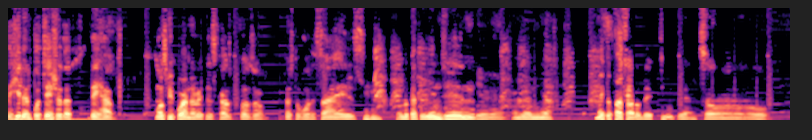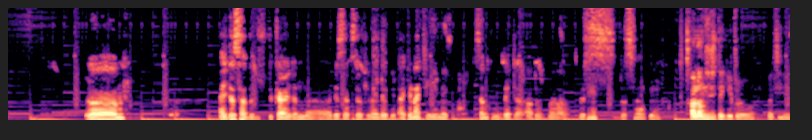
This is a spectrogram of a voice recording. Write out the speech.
the hidden potential that they have. Most people underrate these cars because of first of all the size. Mhm. They look at the engine Yeah. and then yeah, make a fuss out of it. Yeah. So um I just had the, the courage and uh, I just accepted to know that I can actually make something better out of uh, this the small thing. How long did it take you to actually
